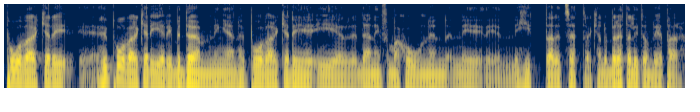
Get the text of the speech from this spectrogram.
påverkar det, hur påverkar det er i bedömningen? Hur påverkar det er den informationen ni, ni hittar etc? Kan du berätta lite om det Per?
